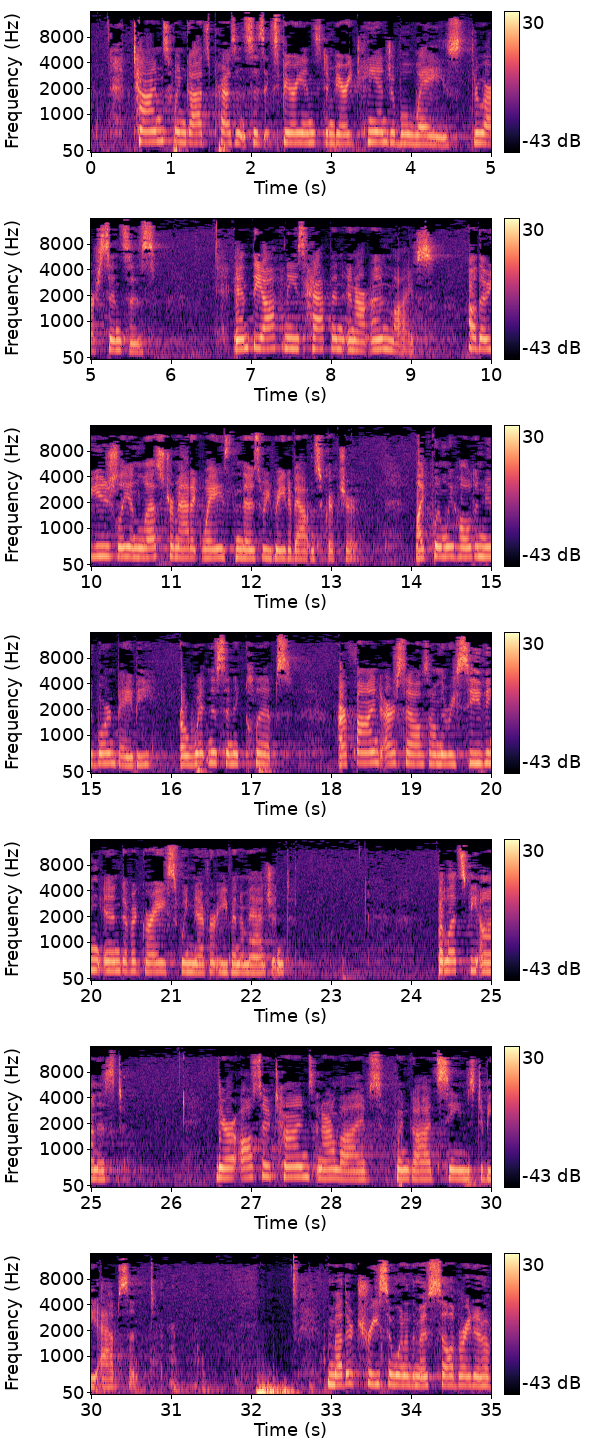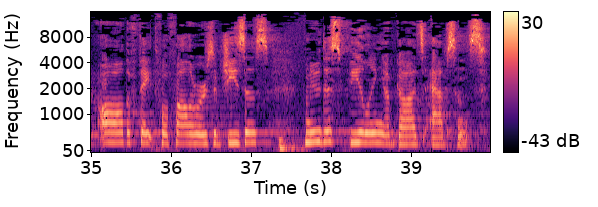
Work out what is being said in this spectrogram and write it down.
times when God's presence is experienced in very tangible ways through our senses. And theophanies happen in our own lives, although usually in less dramatic ways than those we read about in Scripture. Like when we hold a newborn baby, or witness an eclipse, or find ourselves on the receiving end of a grace we never even imagined. But let's be honest. There are also times in our lives when God seems to be absent. Mother Teresa, one of the most celebrated of all the faithful followers of Jesus, knew this feeling of God's absence.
